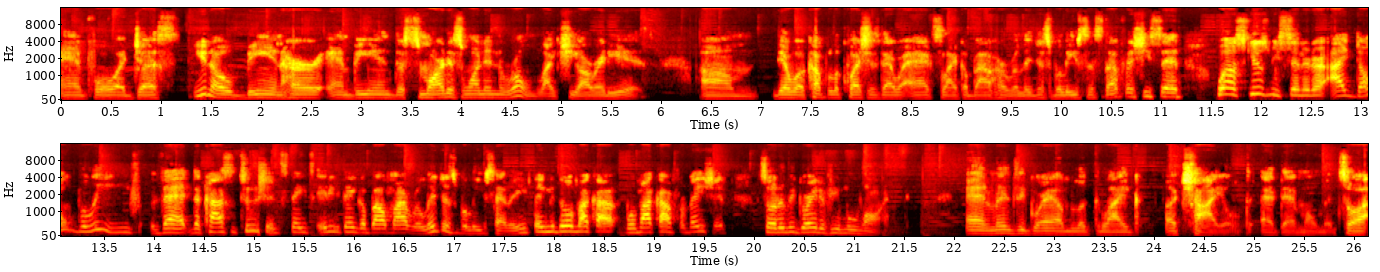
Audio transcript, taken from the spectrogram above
and for just, you know, being her and being the smartest one in the room, like she already is. Um, there were a couple of questions that were asked, like about her religious beliefs and stuff, and she said, "Well, excuse me, Senator, I don't believe that the Constitution states anything about my religious beliefs have anything to do with my co- with my confirmation. So it'd be great if you move on." And Lindsey Graham looked like a child at that moment. So I,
